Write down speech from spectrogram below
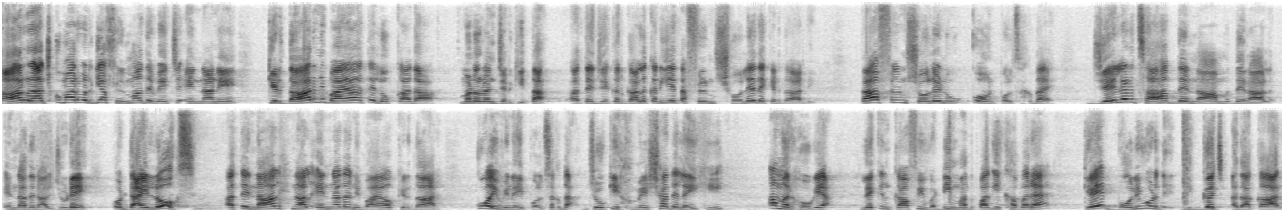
ਆਰ ਰਾਜਕੁਮਾਰ ਵਰਗੀਆਂ ਫਿਲਮਾਂ ਦੇ ਵਿੱਚ ਇਹਨਾਂ ਨੇ ਕਿਰਦਾਰ ਨਿਭਾਇਆ ਅਤੇ ਲੋਕਾਂ ਦਾ ਮਨੋਰੰਜਨ ਕੀਤਾ। ਅਤੇ ਜੇਕਰ ਗੱਲ ਕਰੀਏ ਤਾਂ ਫਿਲਮ ਸ਼ੋਲੇ ਦੇ ਕਿਰਦਾਰ ਦੀ, ਤਾਂ ਫਿਲਮ ਸ਼ੋਲੇ ਨੂੰ ਕੌਣ ਭੁੱਲ ਸਕਦਾ ਹੈ? ਜੇਲਰ ਸਾਹਿਬ ਦੇ ਨਾਮ ਦੇ ਨਾਲ, ਇਹਨਾਂ ਦੇ ਨਾਲ ਜੁੜੇ ਉਹ ਡਾਇਲੌਗਸ ਅਤੇ ਨਾਲ ਹੀ ਨਾਲ ਇਹਨਾਂ ਦਾ ਨਿਭਾਇਆ ਉਹ ਕਿਰਦਾਰ ਕੋਈ ਵੀ ਨਹੀਂ ਭੁੱਲ ਸਕਦਾ, ਜੋ ਕਿ ਹਮੇਸ਼ਾ ਦੇ ਲਈ ਹੀ ਅਮਰ ਹੋ ਗਿਆ। ਲੇਕਿਨ ਕਾਫੀ ਵੱਡੀ ਮੰਦਭਾਗੀ ਖਬਰ ਹੈ ਕਿ ਬਾਲੀਵੁੱਡ ਦੇ ਦਿੱਗਜ ਅਦਾਕਾਰ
